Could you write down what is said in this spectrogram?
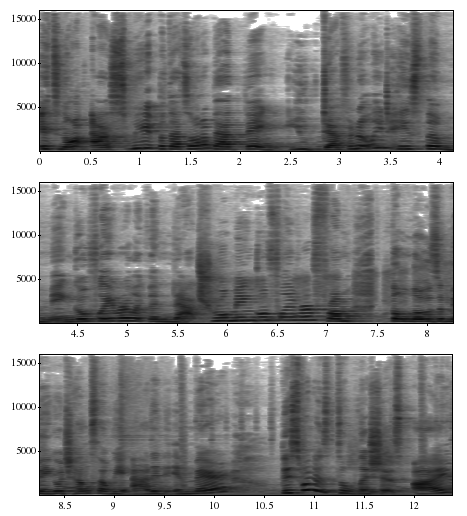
it's not as sweet, but that's not a bad thing. You definitely taste the mango flavor, like the natural mango flavor from the loads of mango chunks that we added in there. This one is delicious. I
